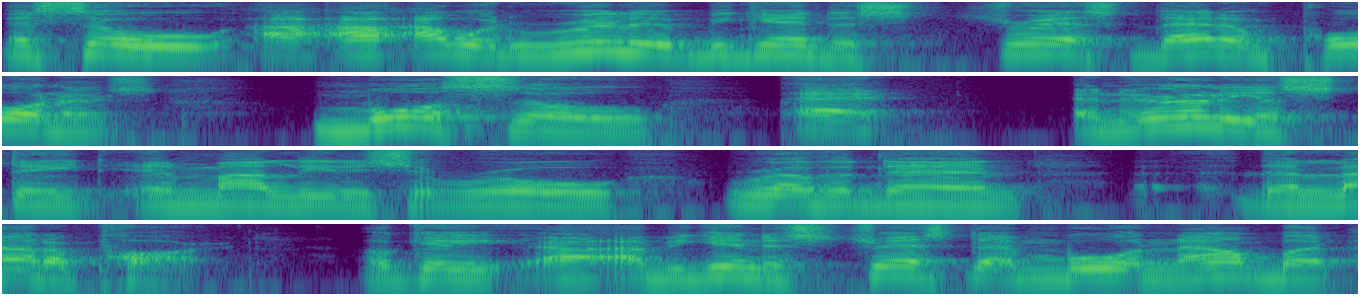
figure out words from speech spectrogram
And so I, I would really begin to stress that importance more so at an earlier state in my leadership role rather than the latter part. Okay, I, I begin to stress that more now, but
